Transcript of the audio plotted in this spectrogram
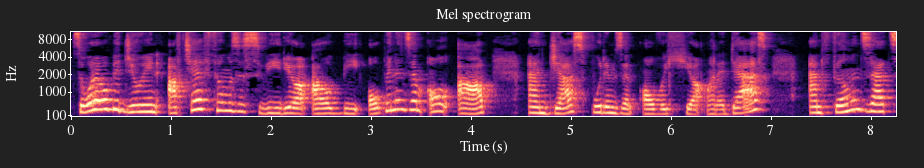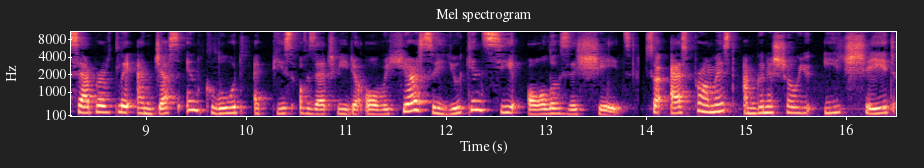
So what I will be doing after I film this video, I'll be opening them all up and just putting them over here on a desk and filming that separately and just include a piece of that video over here so you can see all of the shades. So as promised, I'm going to show you each shade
